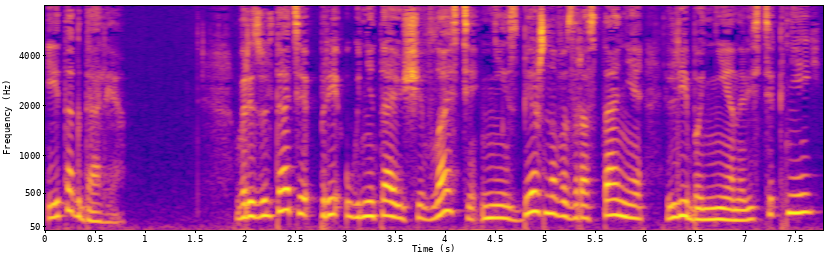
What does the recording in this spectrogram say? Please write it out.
И так далее. В результате при угнетающей власти неизбежно возрастание либо ненависти к ней,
